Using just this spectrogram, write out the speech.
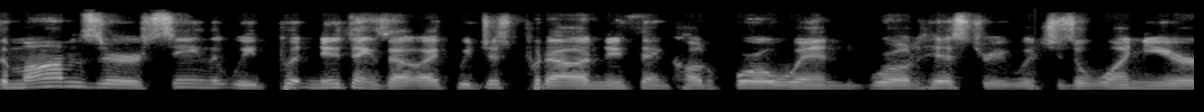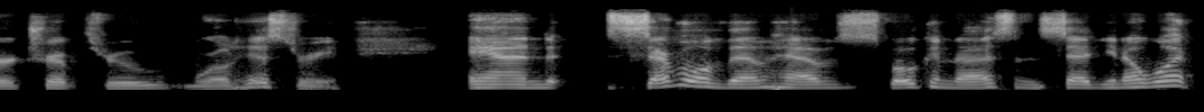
the moms are seeing that we put new things out like we just put out a new thing called whirlwind world history which is a one year trip through world history and several of them have spoken to us and said you know what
